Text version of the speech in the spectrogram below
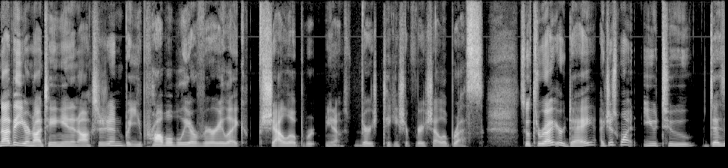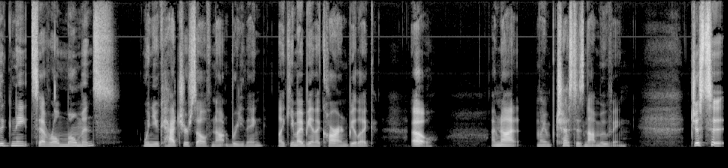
not that you're not taking in an oxygen, but you probably are very like shallow, you know, very taking very shallow breaths. So throughout your day, I just want you to designate several moments when you catch yourself not breathing. Like you might be in the car and be like, "Oh, I'm not my chest is not moving." Just to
